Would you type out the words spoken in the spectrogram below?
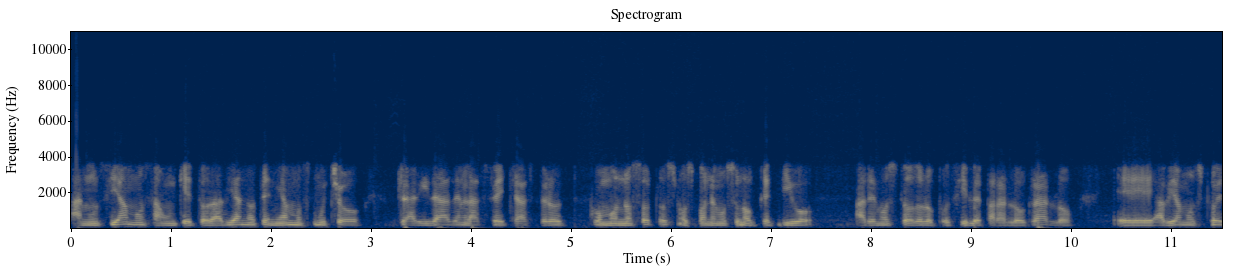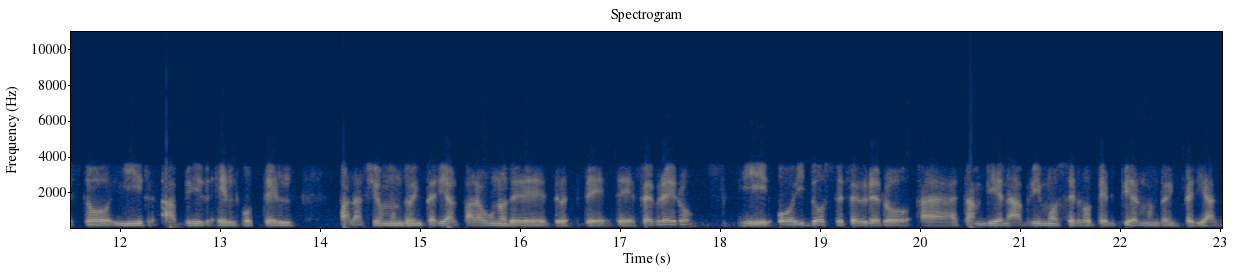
anunciamos, aunque todavía no teníamos mucho claridad en las fechas, pero como nosotros nos ponemos un objetivo, haremos todo lo posible para lograrlo. Eh, habíamos puesto ir a abrir el hotel Palacio Mundo Imperial para uno de, de febrero y hoy 2 de febrero ah, también abrimos el Hotel Pierre Mundo Imperial.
